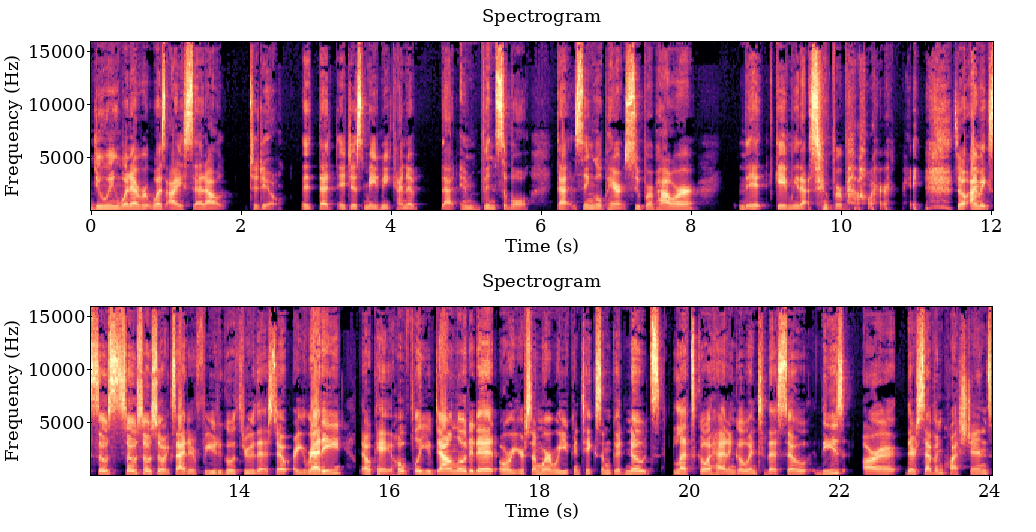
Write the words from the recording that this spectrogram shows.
doing whatever it was I set out to do. It, that it just made me kind of that invincible that single parent superpower, it gave me that superpower. So I'm ex- so, so, so, so excited for you to go through this. So are you ready? Okay. Hopefully you've downloaded it or you're somewhere where you can take some good notes. Let's go ahead and go into this. So these are, there's seven questions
